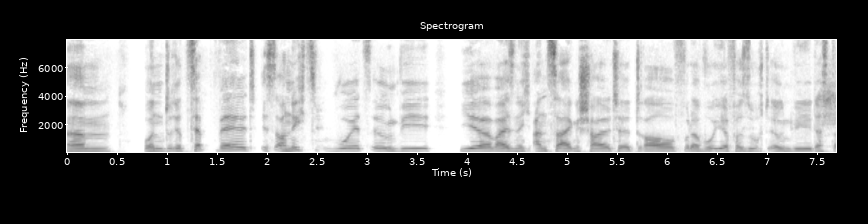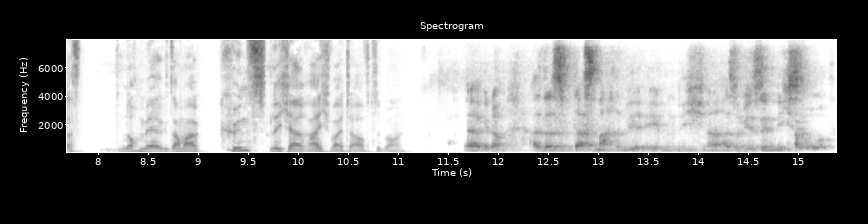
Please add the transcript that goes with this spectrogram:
Ähm, und Rezeptwelt ist auch nichts, wo jetzt irgendwie ihr, weiß nicht, Anzeigen schaltet drauf oder wo ihr versucht irgendwie, dass das noch mehr, sag mal, künstlicher Reichweite aufzubauen. Ja, genau. Also das, das machen wir eben nicht. Ne? Also wir sind nicht so,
